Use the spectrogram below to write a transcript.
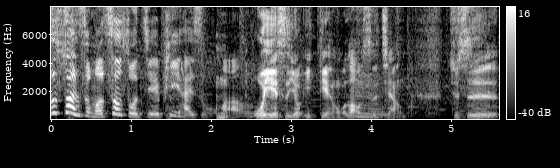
这算什么厕所洁癖还是什么吗？我也是有一点，我老实讲，就是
